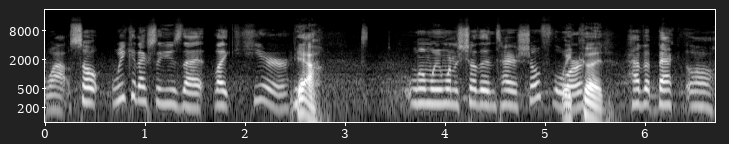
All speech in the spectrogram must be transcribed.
wow. So we could actually use that, like here, Yeah. when we want to show the entire show floor. we could. have it back. Oh,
